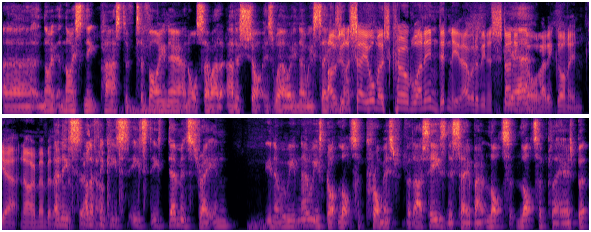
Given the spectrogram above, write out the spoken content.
Uh, a, nice neat pass to, to Vyner and also had, had a shot as well. You know, we say I was going to say almost curled one in, didn't he? That would have been a stunning Yeah. goal had it gone in. Yeah, no, I remember that. and he's and I think he's he's he's demonstrating. You know, we know he's got lots of promise, but that's easy to say about lots lots of players. But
